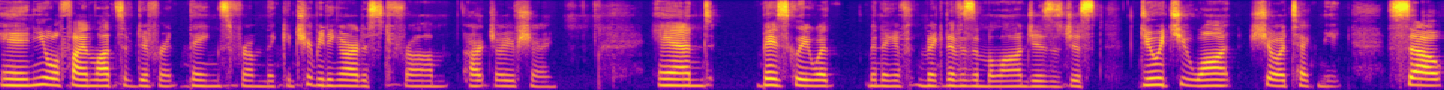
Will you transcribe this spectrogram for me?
and you will find lots of different things from the contributing artist from Art Joy of Sharing. And basically, what magnificent melange is is just do what you want, show a technique. So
